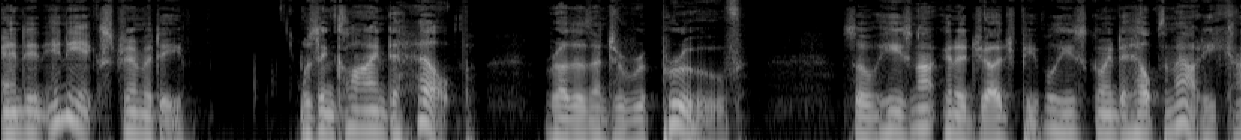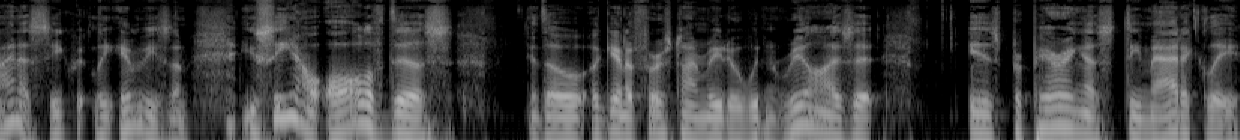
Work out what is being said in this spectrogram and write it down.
And in any extremity was inclined to help rather than to reprove. So he's not going to judge people, he's going to help them out. He kind of secretly envies them. You see how all of this, though again a first time reader wouldn't realize it, is preparing us thematically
